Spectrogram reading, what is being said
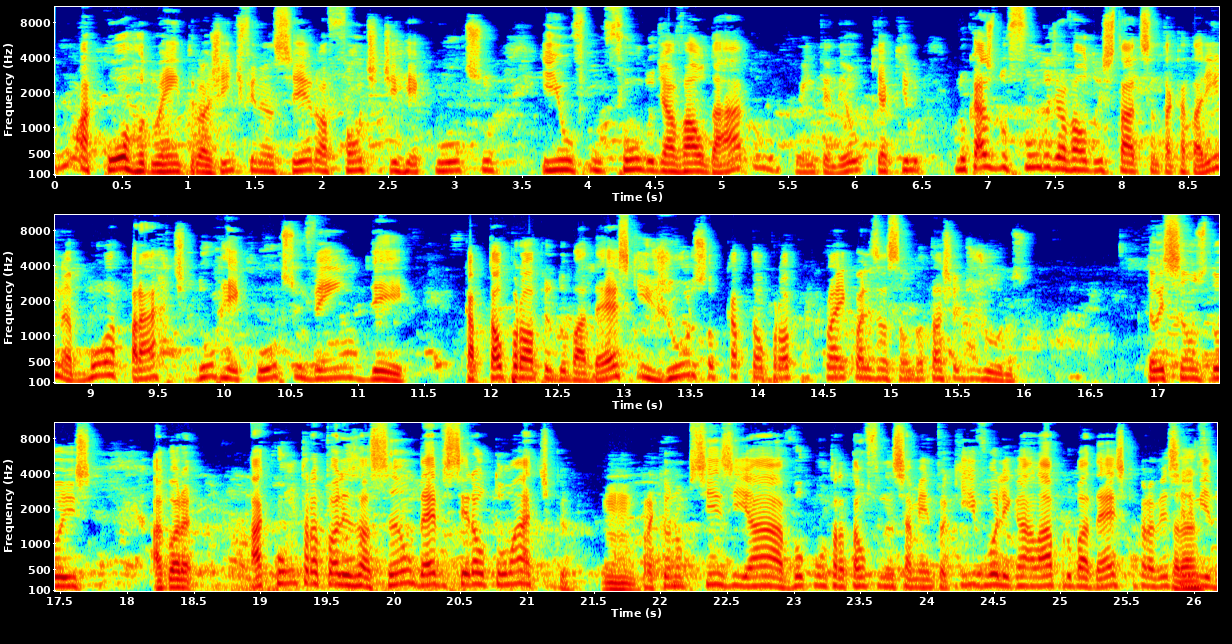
um acordo entre o agente financeiro, a fonte de recurso e o, o, fundo de aval dado, entendeu? Que aquilo, no caso do fundo de aval do Estado de Santa Catarina, boa parte do recurso vem de capital próprio do Badesc e juros sobre capital próprio para equalização da taxa de juros. Então esses são os dois. Agora, a contratualização deve ser automática, Uhum. para que eu não precise, ah, vou contratar um financiamento aqui, vou ligar lá para o Badesc para ver se Pra ele me não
